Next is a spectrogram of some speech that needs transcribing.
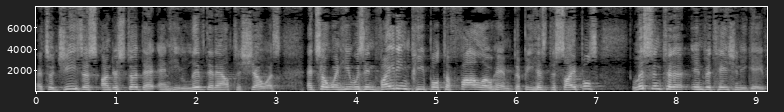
And so Jesus understood that and he lived it out to show us. And so when he was inviting people to follow him, to be his disciples, listen to the invitation he gave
